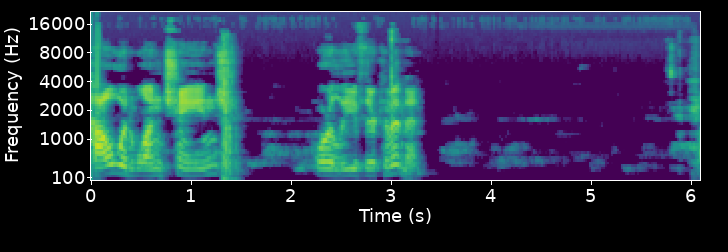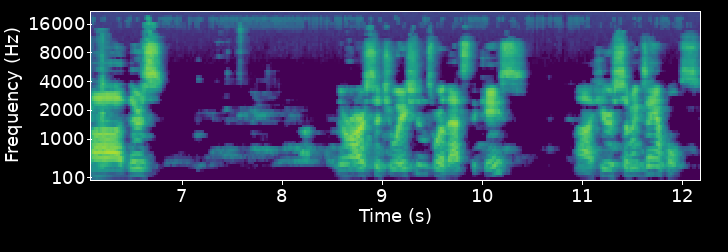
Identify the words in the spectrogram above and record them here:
How would one change or leave their commitment? Uh, there's there are situations where that's the case. Uh, here's some examples.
